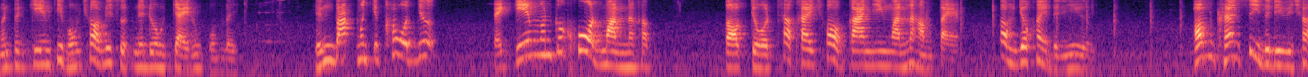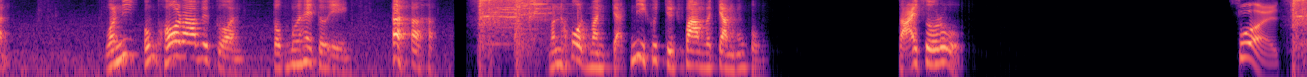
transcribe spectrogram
มันเป็นเกมที่ผมชอบที่สุดในดวงใจของผมเลย ถึงบั๊กมันจะโคตรเยอะ แต่เกมมันก็โคตรมันนะครับ ตอบโจทย์ถ้าใครชอบการยิงมันและหำแตก ต้องยกให้เดยวนี้เลย Tom Clancy The Division วันนี้ผมขอลาไปก่อน ตบมือให้ตัวเอง มันโคตรมันจัด นี่คือจุดฟามประจำของผม สายโซโล่ Fight!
